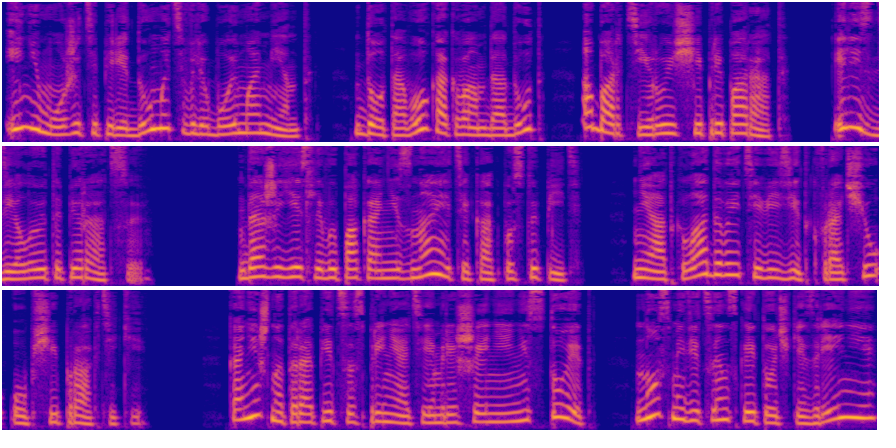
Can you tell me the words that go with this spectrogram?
и не можете передумать в любой момент, до того, как вам дадут абортирующий препарат или сделают операцию. Даже если вы пока не знаете, как поступить, не откладывайте визит к врачу общей практики. Конечно, торопиться с принятием решения не стоит, но с медицинской точки зрения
